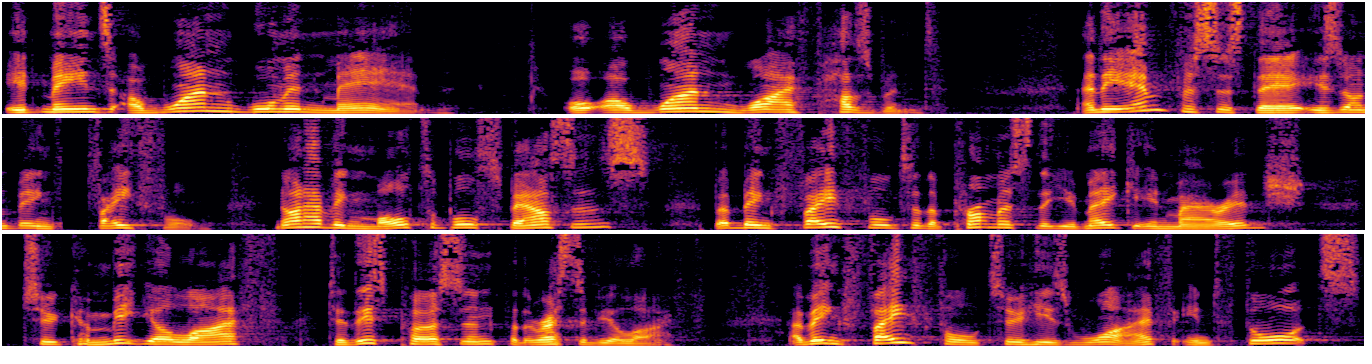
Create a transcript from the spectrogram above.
it means a one woman man or a one wife husband. And the emphasis there is on being faithful, not having multiple spouses, but being faithful to the promise that you make in marriage to commit your life to this person for the rest of your life. And being faithful to his wife in thoughts,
